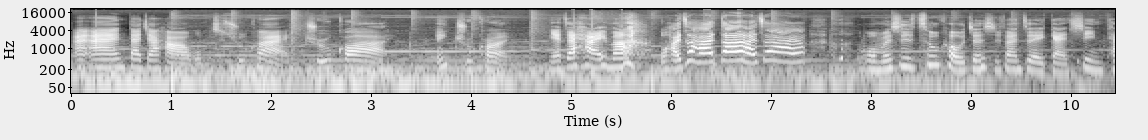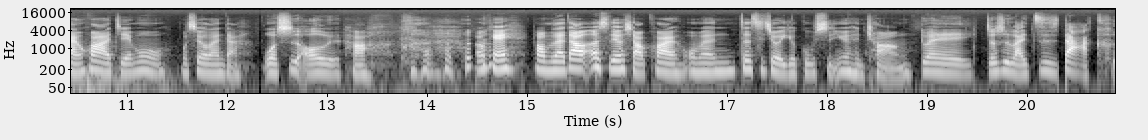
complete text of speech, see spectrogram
安安，大家好，我们是 True Crime，True Crime，哎，True Crime，你还在嗨吗？我还在嗨，当然还在嗨啊！我们是粗口真实犯罪感性谈话节目，我是 Yolanda，我是 Olive，好。OK，好，我们来到二十六小块。我们这次就有一个故事，因为很长。对，这是来自大可，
